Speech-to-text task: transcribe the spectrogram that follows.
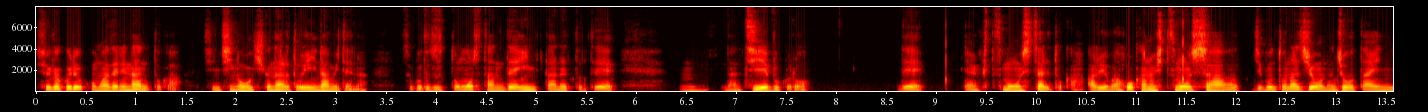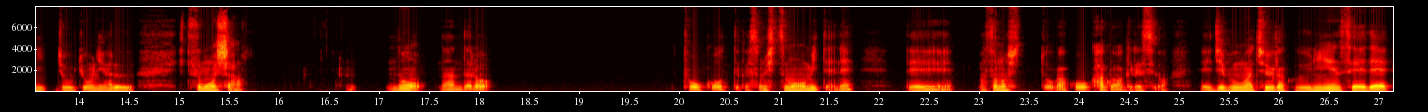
修学旅行までになんとか、チンチンが大きくなるといいな、みたいな、そういうことずっと思ってたんで、インターネットで、うん、な知恵袋で、質問したりとか、あるいは他の質問者、自分と同じような状態に、状況にある質問者の、なんだろう、投稿っていうかその質問を見てね、で、まあ、その人がこう書くわけですよ。え自分は中学2年生で、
